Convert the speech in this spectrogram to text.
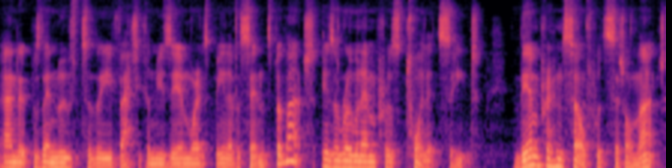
and it was then moved to the Vatican Museum where it's been ever since. But that is a Roman emperor's toilet seat. The emperor himself would sit on that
